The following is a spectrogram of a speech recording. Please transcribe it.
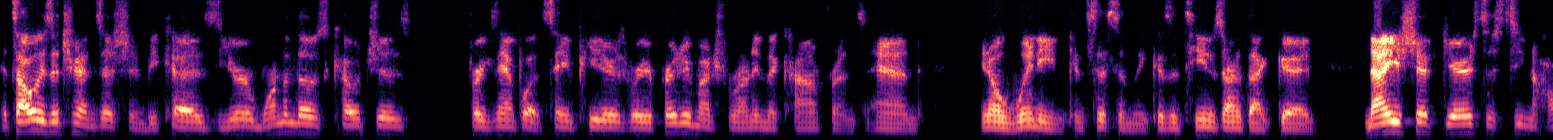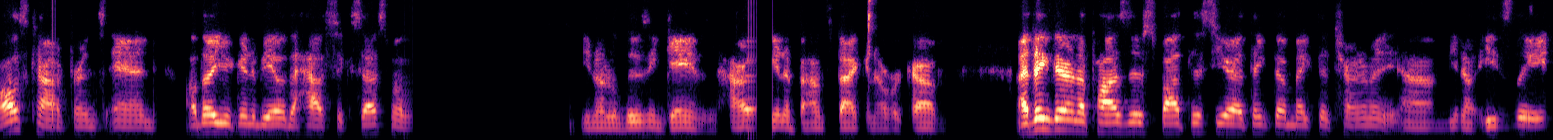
It's always a transition because you're one of those coaches for example, at St. Peter's, where you're pretty much running the conference and you know winning consistently because the teams aren't that good. Now you shift gears to Seton Hall's conference, and although you're going to be able to have success, you know, to losing games, and how are they going to bounce back and overcome? I think they're in a positive spot this year. I think they'll make the tournament, um, you know, easily.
